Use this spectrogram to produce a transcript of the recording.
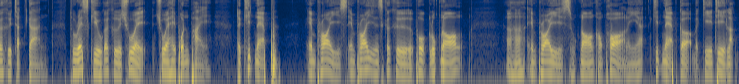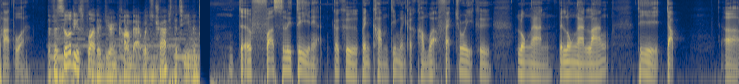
ก็คือจัดการ to rescue ก็คือช่วยช่วยให้พ้นภัย the kidnap employees employees ก็คือพวกลูกน้องอ่าฮะ employees ลูกน้องของพ่ออะไรเงี้ย kidnap ก็เมื่อกี้ที่ลักพาตัว the facility is flooded during combat, which traps the team in the facility เนี่ยก็คือเป็นคำที่เหมือนกับคำว่า factory คือโรงงานเป็นโรงงานล้างที่จับเอ่อ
